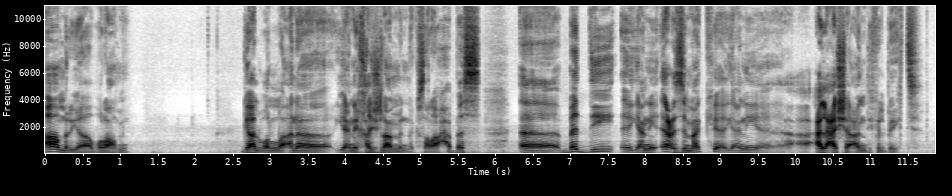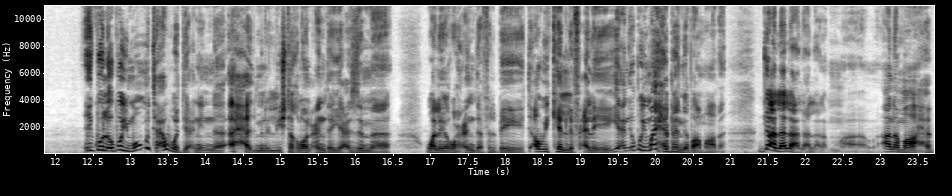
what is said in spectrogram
آمر يا أبو رامي. قال والله أنا يعني خجلان منك صراحة بس أه بدي يعني أعزمك يعني آه، على العشاء عندي في البيت. يقول أبوي مو متعود يعني إن أحد من اللي يشتغلون عنده يعزمه ولا يروح عنده في البيت أو يكلف عليه. يعني أبوي ما يحب هالنظام هذا. قال لا لا لا, لا أنا ما أحب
